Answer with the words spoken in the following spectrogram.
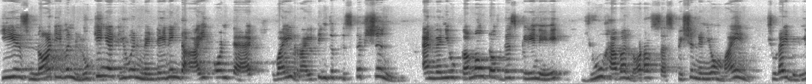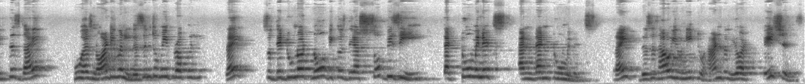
he is not even looking at you and maintaining the eye contact while writing the prescription. And when you come out of this clinic, you have a lot of suspicion in your mind. Should I believe this guy who has not even listened to me properly? Right? So they do not know because they are so busy that two minutes and then two minutes. Right? This is how you need to handle your patients.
